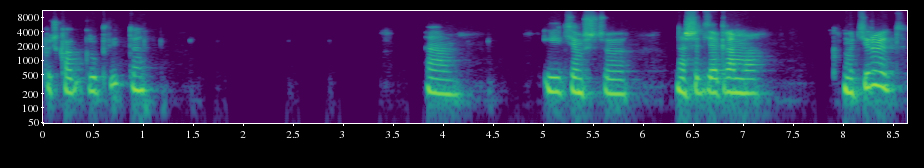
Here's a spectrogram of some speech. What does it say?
пучка групп Витта. А, и тем, что наша диаграмма коммутирует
